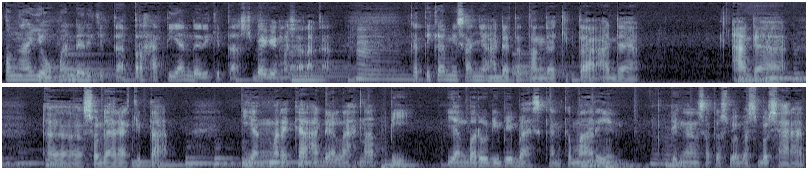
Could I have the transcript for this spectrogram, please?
pengayoman dari kita, perhatian dari kita sebagai masyarakat. Hmm. Ketika misalnya ada tetangga kita, ada ada eh, saudara kita yang mereka adalah napi yang baru dibebaskan kemarin Hmm. dengan status bebas bersyarat,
